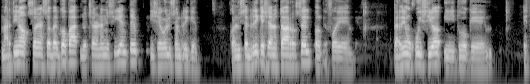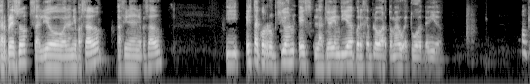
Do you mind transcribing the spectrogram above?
Martino solo en la Supercopa, lo echaron el año siguiente y llegó Luis Enrique. Con Luis Enrique ya no estaba Rosell porque fue perdió un juicio y tuvo que estar preso, salió el año pasado, a fines del año pasado. Y esta corrupción es la que hoy en día, por ejemplo, Bartomeu estuvo detenido. Ok,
